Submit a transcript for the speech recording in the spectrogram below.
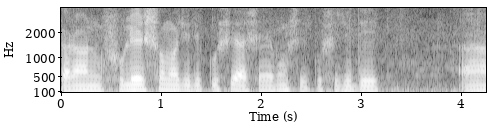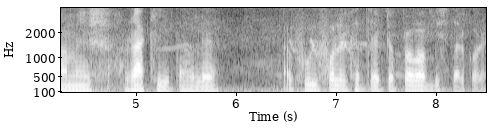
কারণ ফুলের সময় যদি কুশি আসে এবং সেই কুশি যদি আমি রাখি, তাহলে ফুল ফলের ক্ষেত্রে একটা প্রভাব বিস্তার করে।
